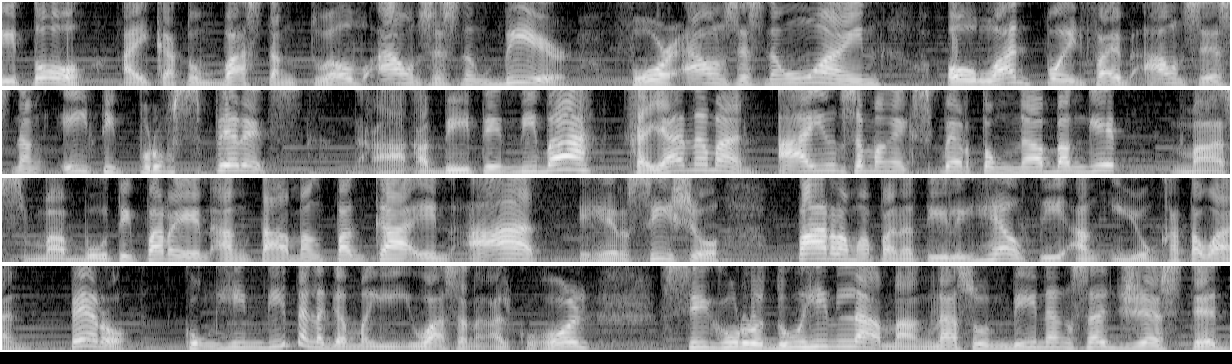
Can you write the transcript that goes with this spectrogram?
Ito ay katumbas ng 12 ounces ng beer, 4 ounces ng wine, o 1.5 ounces ng 80 proof spirits. Nakakabitin, di ba? Kaya naman, ayon sa mga ekspertong nabanggit, mas mabuti pa rin ang tamang pagkain at ehersisyo para mapanatiling healthy ang iyong katawan. Pero kung hindi talaga maiiwasan ang alkohol, siguraduhin lamang na sundin ang suggested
